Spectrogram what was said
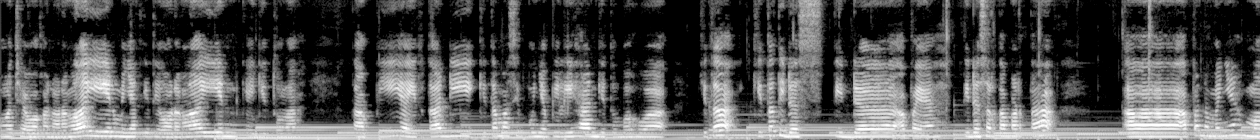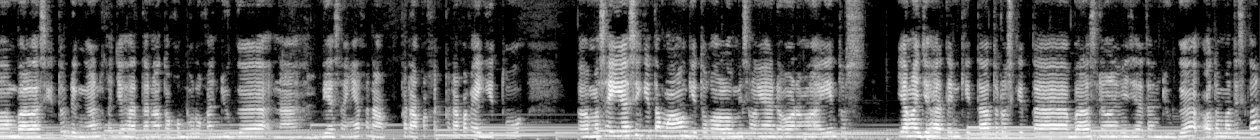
mengecewakan orang lain, menyakiti orang lain kayak gitulah. Tapi ya itu tadi kita masih punya pilihan gitu bahwa kita kita tidak tidak apa ya tidak serta merta apa namanya membalas itu dengan kejahatan atau keburukan juga nah biasanya kenapa kenapa kenapa kayak gitu Eh, masa iya sih kita mau gitu kalau misalnya ada orang lain terus yang ngejahatin kita terus kita balas dengan kejahatan juga otomatis kan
